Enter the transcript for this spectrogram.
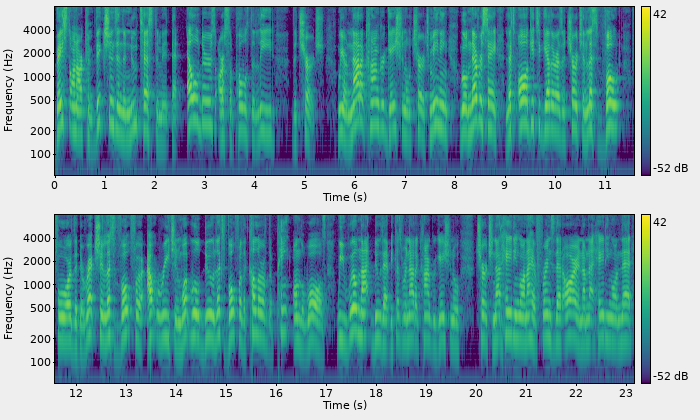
based on our convictions in the New Testament, that elders are supposed to lead the church. We are not a congregational church, meaning we'll never say, let's all get together as a church and let's vote for the direction, let's vote for outreach and what we'll do, let's vote for the color of the paint on the walls. We will not do that because we're not a congregational church. Not hating on, I have friends that are, and I'm not hating on that.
